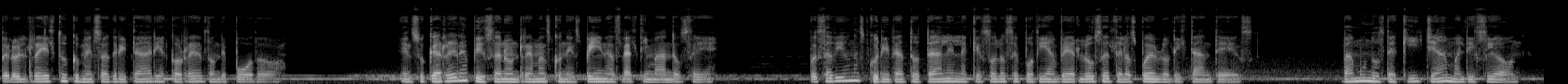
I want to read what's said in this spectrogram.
pero el resto comenzó a gritar y a correr donde pudo. En su carrera pisaron ramas con espinas lastimándose, pues había una oscuridad total en la que solo se podían ver luces de los pueblos distantes. Vámonos de aquí ya, maldición.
